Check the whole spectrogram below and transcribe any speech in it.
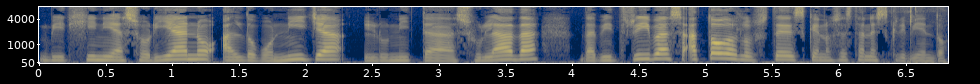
Virginia Soriano, Aldo Bonilla, Lunita Zulada, David Rivas, a todos los ustedes que nos están escribiendo.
